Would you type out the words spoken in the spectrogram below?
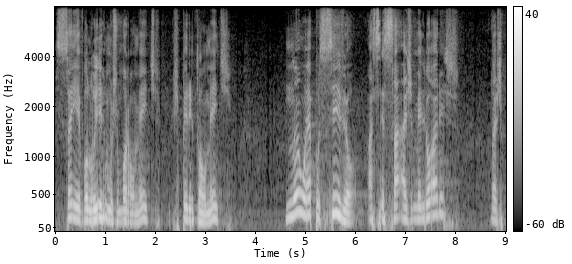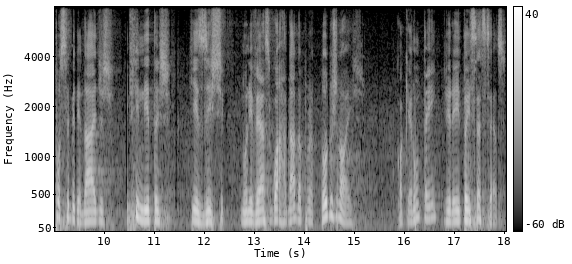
Sem evoluirmos moralmente, espiritualmente, não é possível acessar as melhores das possibilidades infinitas que existe no universo guardada para todos nós. Qualquer um tem direito a esse acesso.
